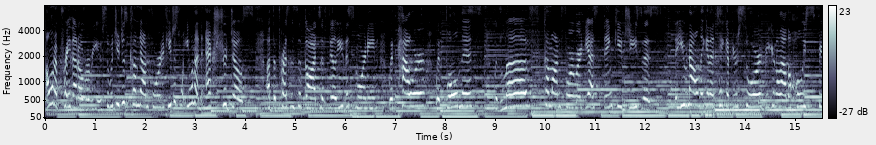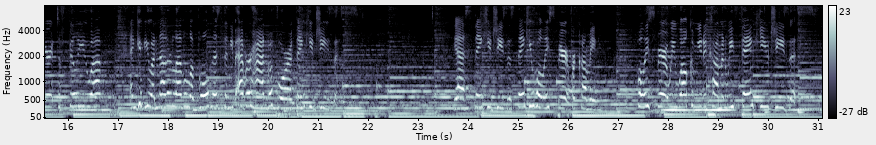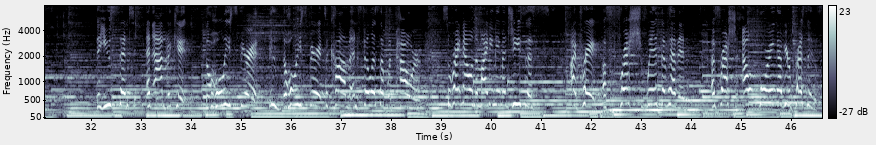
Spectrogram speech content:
I want to pray that over you. So would you just come down forward if you just want you want an extra dose of the presence of God to fill you this morning with power, with boldness, with love. Come on forward. Yes, thank you Jesus that you're not only going to take up your sword, but you're going to allow the Holy Spirit to fill you up and give you another level of boldness than you've ever had before. Thank you Jesus. Yes, thank you Jesus. Thank you Holy Spirit for coming. Holy Spirit, we welcome you to come and we thank you, Jesus, that you sent an advocate, the Holy Spirit, the Holy Spirit to come and fill us up with power. So, right now, in the mighty name of Jesus, I pray a fresh wind of heaven, a fresh outpouring of your presence,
